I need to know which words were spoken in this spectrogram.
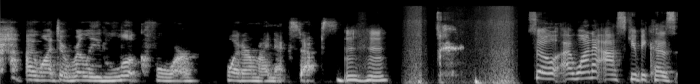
I want to really look for what are my next steps. Mm-hmm. So I want to ask you because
